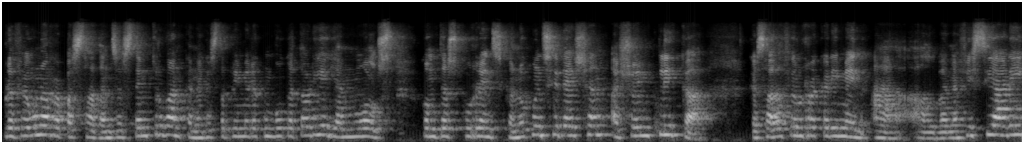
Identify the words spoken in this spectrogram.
però feu una repassada. Ens estem trobant que en aquesta primera convocatòria hi ha molts comptes corrents que no coincideixen. Això implica que s'ha de fer un requeriment al beneficiari,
